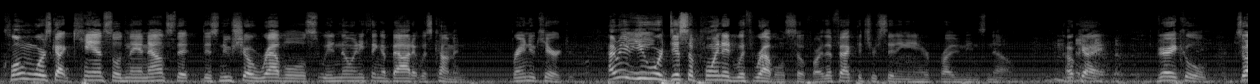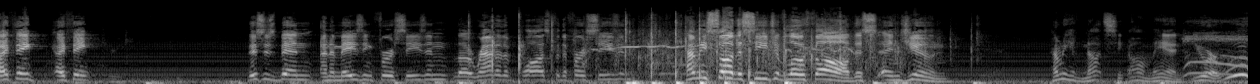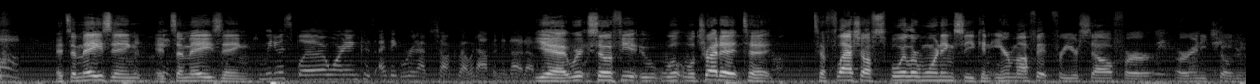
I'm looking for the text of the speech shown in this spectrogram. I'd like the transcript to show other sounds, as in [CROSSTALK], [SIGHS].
Clone Wars got canceled and they announced that this new show Rebels, we didn't know anything about it, was coming? Brand new characters. How many of you were disappointed with Rebels so far? The fact that you're sitting in here probably means no. [LAUGHS] Okay, very cool. So I think I think this has been an amazing first season. A round of applause for the first season. How many saw the Siege of Lothal this in June? How many have not seen? Oh man, you are. Woo, [GASPS] [LAUGHS] it's amazing. It's amazing. Can we do a spoiler warning? Because I think we're gonna have to talk about what happened in that episode. Yeah, we're, so if you, we'll, we'll try to, to to flash off spoiler warnings so you can earmuff it for yourself or or any children,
